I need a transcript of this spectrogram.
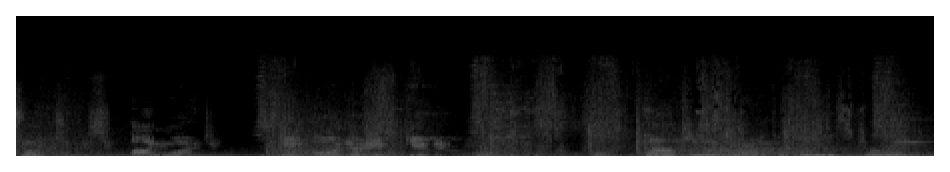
Soldiers, onward! The order is given! Blue team's turret has been destroyed.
